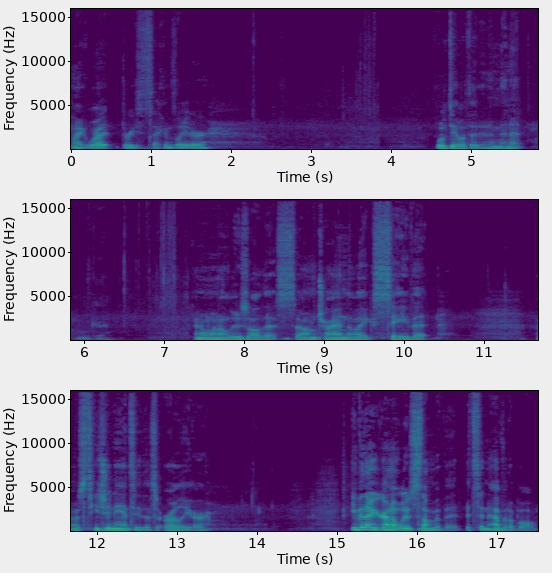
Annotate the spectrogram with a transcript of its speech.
Like what? Three seconds later. We'll deal with it in a minute. Okay. I don't want to lose all this, so I'm trying to like save it. I was teaching Nancy this earlier. Even though you're going to lose some of it, it's inevitable.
